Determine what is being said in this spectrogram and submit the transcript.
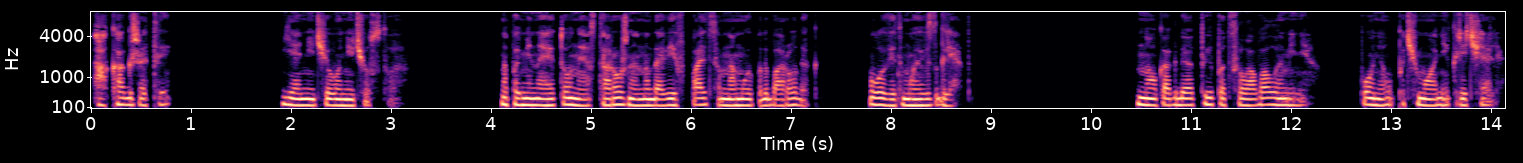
«А как же ты?» Я ничего не чувствую. Напоминает он и, осторожно надавив пальцем на мой подбородок, ловит мой взгляд. Но когда ты поцеловала меня, понял, почему они кричали.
